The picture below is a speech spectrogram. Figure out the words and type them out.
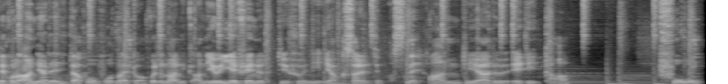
で、このアンリアルエディター for Fortnite は、これ何か、あの UEFN っていう風に訳されてますね。アンリアルエディター for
